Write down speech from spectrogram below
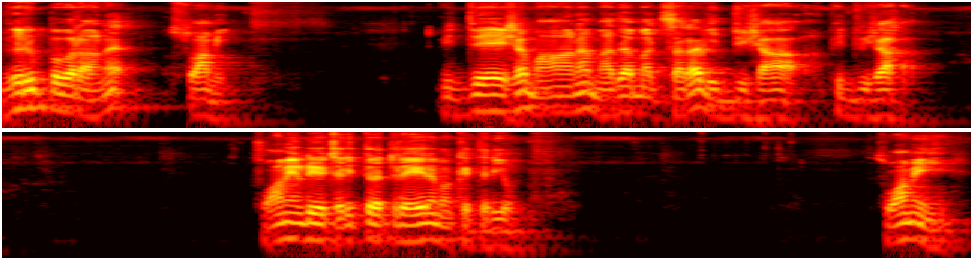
வெறுப்பவரான சுவாமி. வித்வேஷமான மதமத்சர வித்விஷா வித்விஷா. சுவாமியினுடைய சரித்திரத்திலேயே நமக்கு தெரியும். சுவாமி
